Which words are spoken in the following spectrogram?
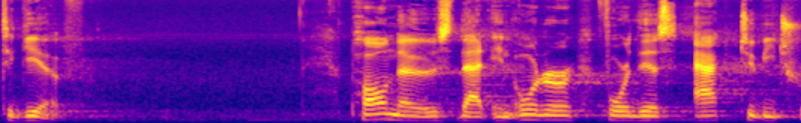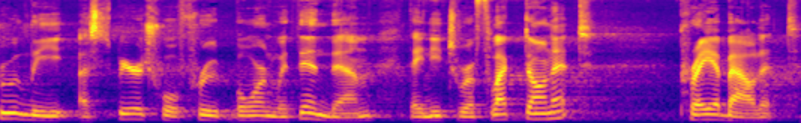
to give. Paul knows that in order for this act to be truly a spiritual fruit born within them, they need to reflect on it, pray about it,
